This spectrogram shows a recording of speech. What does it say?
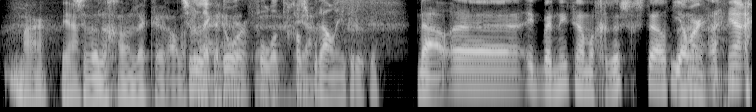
Maar ja. Ze willen gewoon lekker alles. Ze willen lekker door, vol het uh, gaspedaal ja. indrukken. Nou, ik ben niet helemaal gerustgesteld. Jammer, ja.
